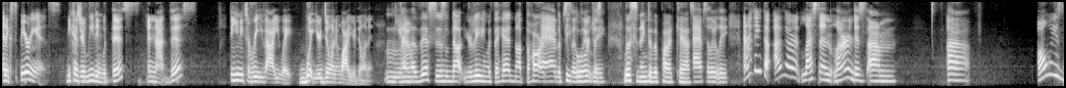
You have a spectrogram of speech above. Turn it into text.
an experience because you're leading with this and not this, then you need to reevaluate what you're doing and why you're doing it. You know? And this is not you're leading with the head, not the heart. Absolutely. For the people who are just listening to the podcast. Absolutely. And I think the other lesson learned is um, uh, always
